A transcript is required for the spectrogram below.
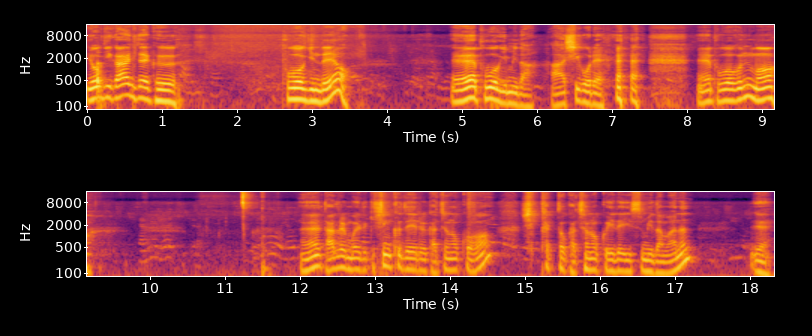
여기가 이제 그 부엌인데요. 예, 부엌입니다. 아, 시골에. 예, 부엌은 뭐, 예, 다들 뭐 이렇게 싱크대를 갖춰놓고, 식탁도 갖춰놓고 이래 있습니다만은, 예.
